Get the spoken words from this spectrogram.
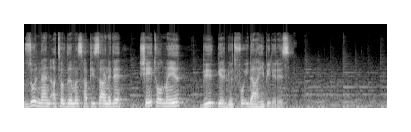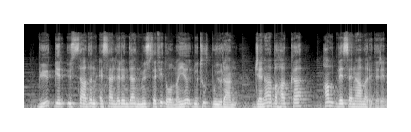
zulmen atıldığımız hapishanede şehit olmayı büyük bir lütfu ilahi biliriz. Büyük bir üstadın eserlerinden müstefid olmayı lütuf buyuran Cenab-ı Hakk'a hamd ve senalar ederim.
